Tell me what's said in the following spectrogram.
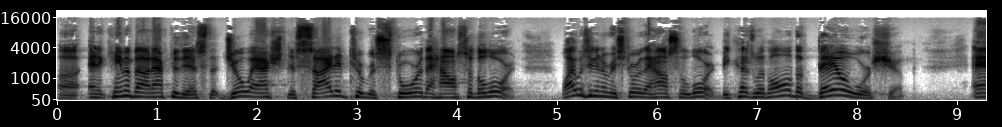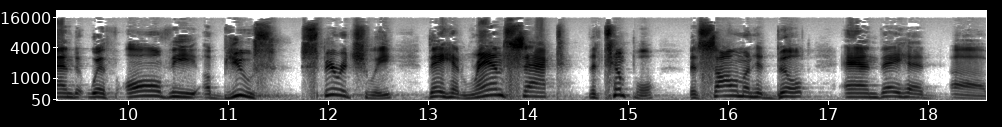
Uh, and it came about after this that Joash decided to restore the house of the Lord. Why was he going to restore the house of the Lord? Because with all the Baal worship and with all the abuse spiritually, they had ransacked the temple that Solomon had built and they had, uh,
